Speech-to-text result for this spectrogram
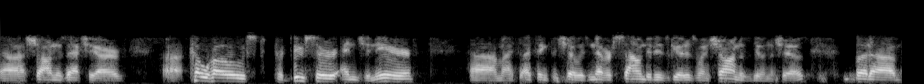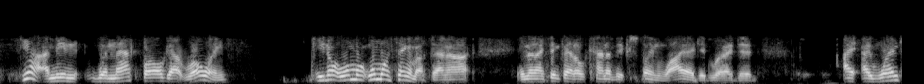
Uh, Sean was actually our uh, co-host, producer, engineer. Um, I, I think the show has never sounded as good as when Sean was doing the shows. But uh, yeah, I mean, when that ball got rolling, you know, one more one more thing about that, uh, and then I think that'll kind of explain why I did what I did. I, I went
